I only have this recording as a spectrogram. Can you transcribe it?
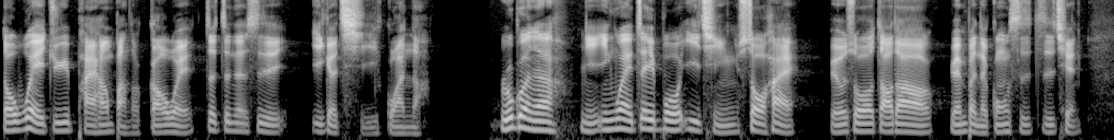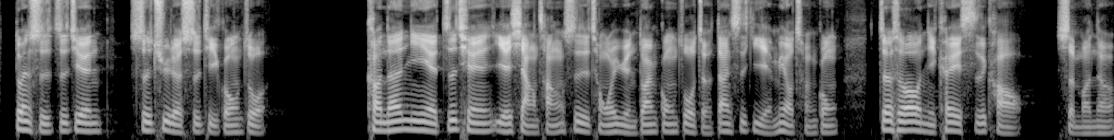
都位居排行榜的高位，这真的是一个奇观呐。如果呢，你因为这一波疫情受害，比如说遭到原本的公司资遣，顿时之间失去了实体工作，可能你也之前也想尝试成为远端工作者，但是也没有成功。这时候你可以思考什么呢？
